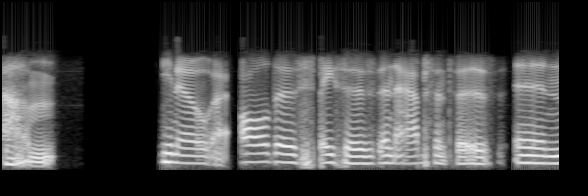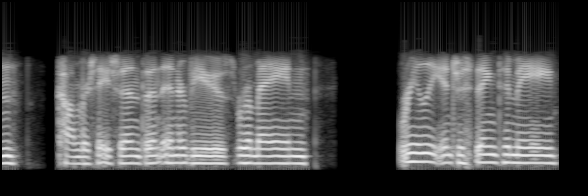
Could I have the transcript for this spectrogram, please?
um, you know, all the spaces and absences in conversations and interviews remain really interesting to me.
